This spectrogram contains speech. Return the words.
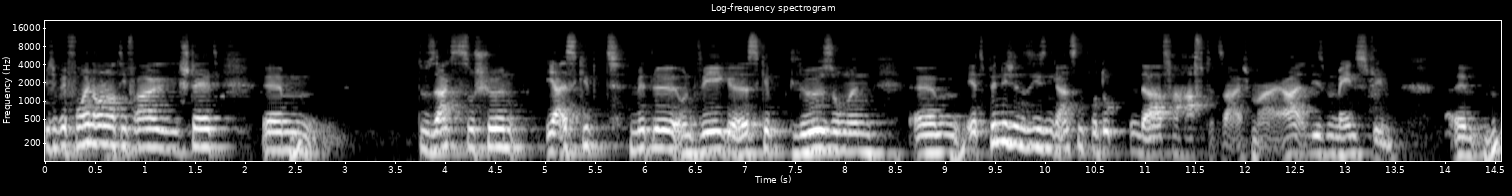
ich habe mir vorhin auch noch die Frage gestellt, ähm, du sagst so schön, ja, es gibt Mittel und Wege, es gibt Lösungen. Ähm, jetzt bin ich in diesen ganzen Produkten da verhaftet, sage ich mal, ja, in diesem Mainstream. Ähm, mhm.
